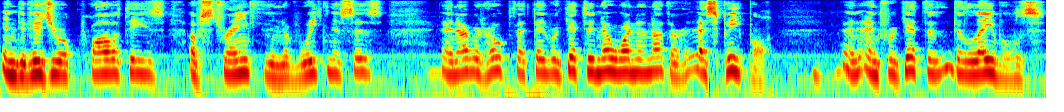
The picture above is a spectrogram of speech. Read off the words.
individual qualities of strength and of weaknesses. And I would hope that they would get to know one another as people and, and forget the, the labels.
